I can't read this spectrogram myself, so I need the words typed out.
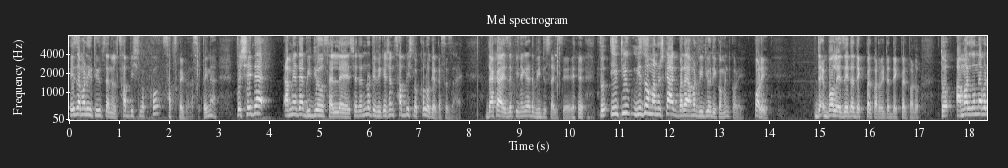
এই যে আমার ইউটিউব চ্যানেল, ছাব্বিশ লক্ষ সাবস্ক্রাইবার আছে, তাই না? তো সেটা, আমি একটা ভিডিও চাইলে সেটা নোটিফিকেশন ছাব্বিশ লক্ষ লোকের কাছে যায়। দেখায় যে পিনাকের একটা ভিডিও চাইছে তো ইউটিউব নিজেও মানুষকে একবারে আমার ভিডিও রিকমেন্ড করে। পরে। বলে যে এটা দেখতে পারো, এটা দেখতে পারো। তো আমার জন্য আবার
